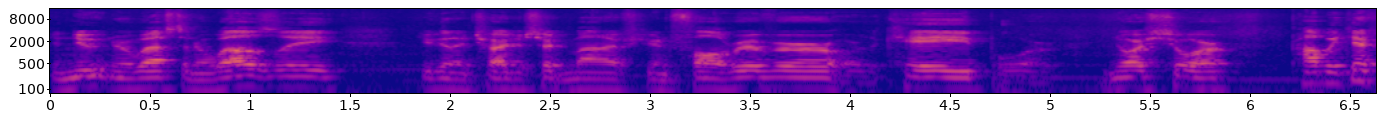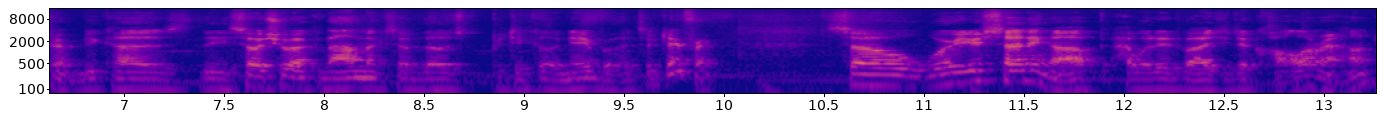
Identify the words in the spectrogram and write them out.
in Newton or Weston or Wellesley, you're going to charge a certain amount if you're in Fall River or the Cape or North Shore probably different because the socioeconomics of those particular neighborhoods are different. So where you're setting up, I would advise you to call around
